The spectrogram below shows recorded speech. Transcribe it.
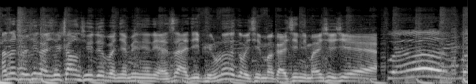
阿南首先感谢上期对本节目点点赞及评论的各位亲们，感谢你们，谢谢。哇哇！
